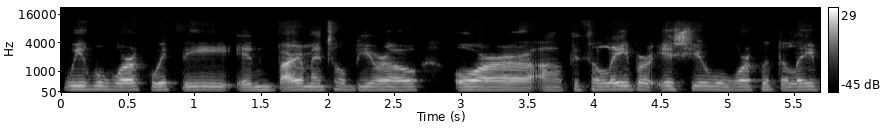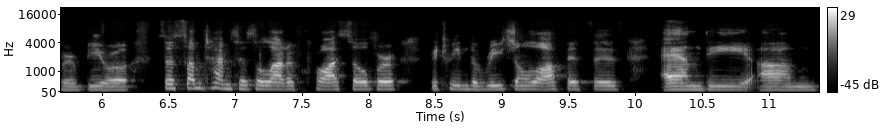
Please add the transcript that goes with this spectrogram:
we will work with the environmental bureau, or uh, if it's a labor issue, we'll work with the labor bureau. So sometimes there's a lot of crossover between the regional offices and the um,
